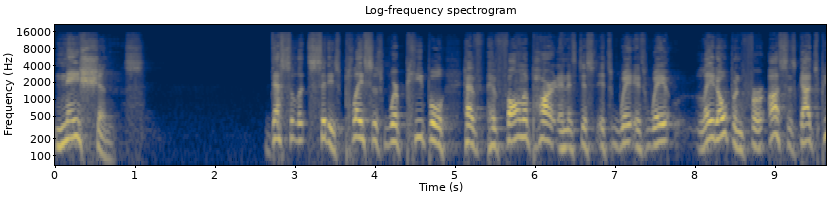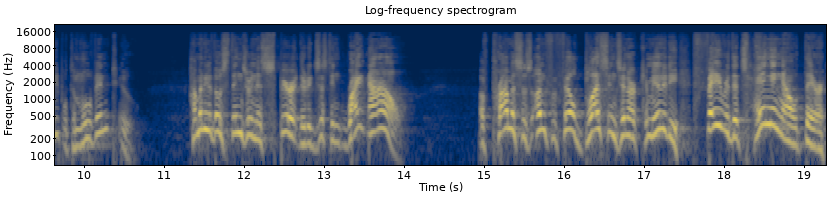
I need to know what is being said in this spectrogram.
nations, desolate cities, places where people have, have fallen apart, and it's just, it's way, it's way laid open for us as God's people to move into. How many of those things are in His Spirit that are existing right now? Of promises unfulfilled, blessings in our community, favor that's hanging out there,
